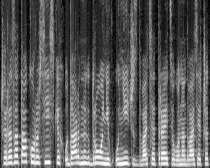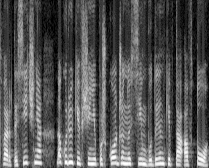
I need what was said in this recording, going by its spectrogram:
Через атаку російських ударних дронів у ніч з 23 на 24 січня на Корюківщині пошкоджено сім будинків та авто.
